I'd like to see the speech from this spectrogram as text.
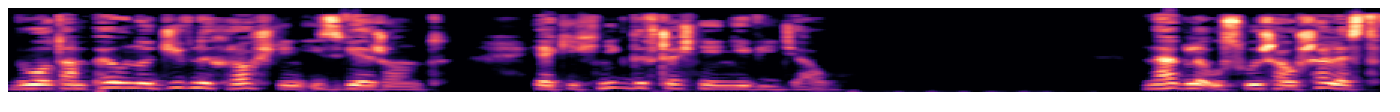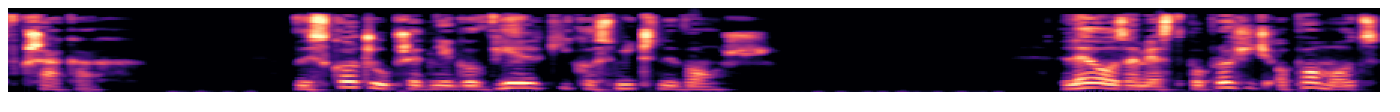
Było tam pełno dziwnych roślin i zwierząt, jakich nigdy wcześniej nie widział. Nagle usłyszał szelest w krzakach. Wyskoczył przed niego wielki kosmiczny wąż. Leo zamiast poprosić o pomoc,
